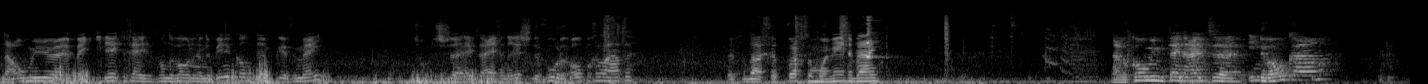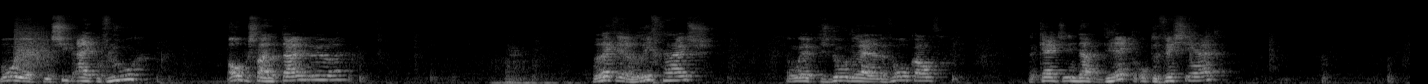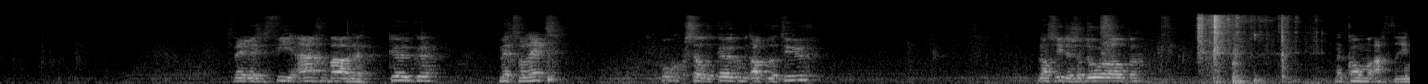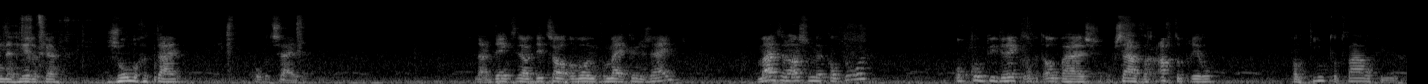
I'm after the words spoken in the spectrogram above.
Nou, om u eh, een beetje idee te geven van de woning aan de binnenkant neem ik even mee. Als goed eh, heeft de eigenaresse de voordeur opengelaten. We hebben vandaag eh, prachtig mooi weer erbij. Nou, we komen hier meteen uit in de woonkamer. Mooie massief eiken vloer. Openslaande tuindeuren. Lekker lichthuis. Moet even doordraaien naar de voorkant. Dan kijk je inderdaad direct op de vesting uit. 2004 aangebouwde keuken met toilet. Hoekgestelde keuken met apparatuur. En als we hier er zo doorlopen, dan komen we achter in de heerlijke zonnige tuin op het zuiden. Nou, denkt u nou, dit zou een woning voor mij kunnen zijn? Maakt u dan afspraak met kantoor? Of komt u direct op het open huis op zaterdag 8 april van 10 tot 12 uur?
